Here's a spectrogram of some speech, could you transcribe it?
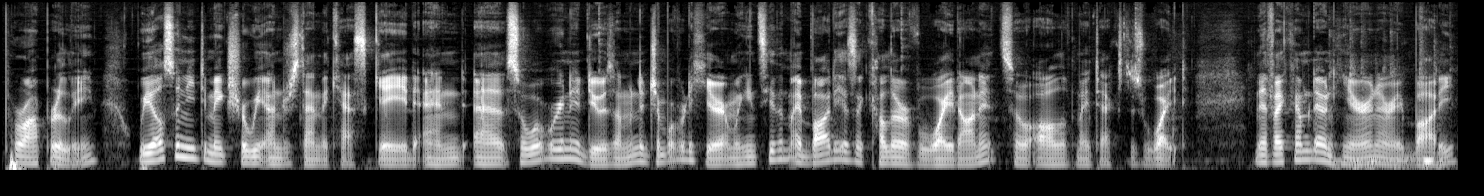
properly, we also need to make sure we understand the cascade. And uh, so what we're going to do is I'm going to jump over to here and we can see that my body has a color of white on it. So all of my text is white. And if I come down here and I write body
